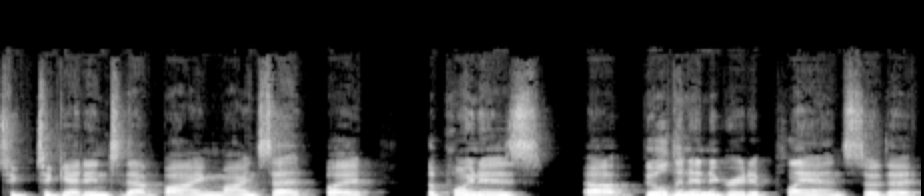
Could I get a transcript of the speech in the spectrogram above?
to, to get into that buying mindset. But the point is, uh, build an integrated plan so that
